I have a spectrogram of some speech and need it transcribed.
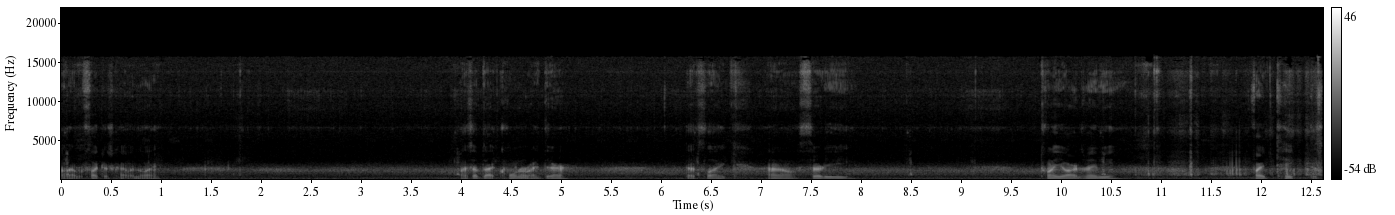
Oh, that reflector's kind of annoying. That's up that corner right there. That's like, I don't know, 30, 20 yards maybe. If I take this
